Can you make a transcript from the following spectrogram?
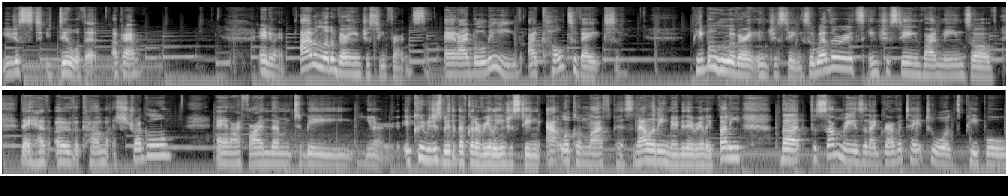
You just you deal with it, okay? Anyway, I have a lot of very interesting friends, and I believe I cultivate people who are very interesting. So, whether it's interesting by means of they have overcome a struggle, and I find them to be, you know, it could just be that they've got a really interesting outlook on life, personality, maybe they're really funny, but for some reason, I gravitate towards people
